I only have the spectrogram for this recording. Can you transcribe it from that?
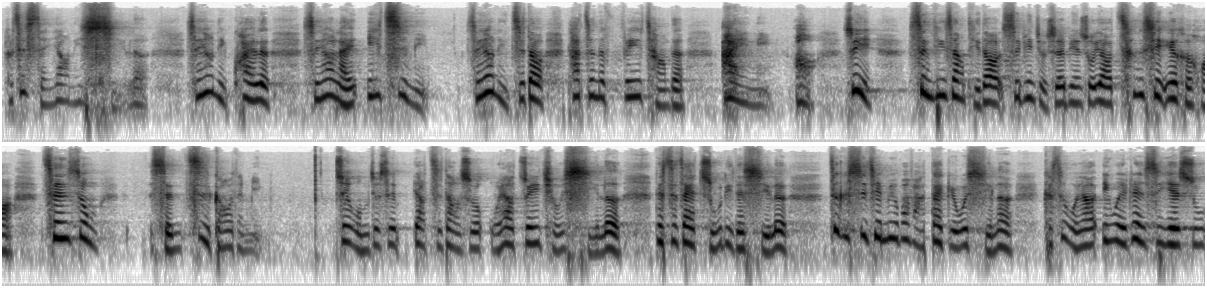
可是神要你喜乐，神要你快乐，神要来医治你，神要你知道他真的非常的爱你啊、哦！所以圣经上提到诗篇九十二篇说要称谢耶和华，称颂神至高的名。所以我们就是要知道说，我要追求喜乐，那是在主里的喜乐。这个世界没有办法带给我喜乐，可是我要因为认识耶稣，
